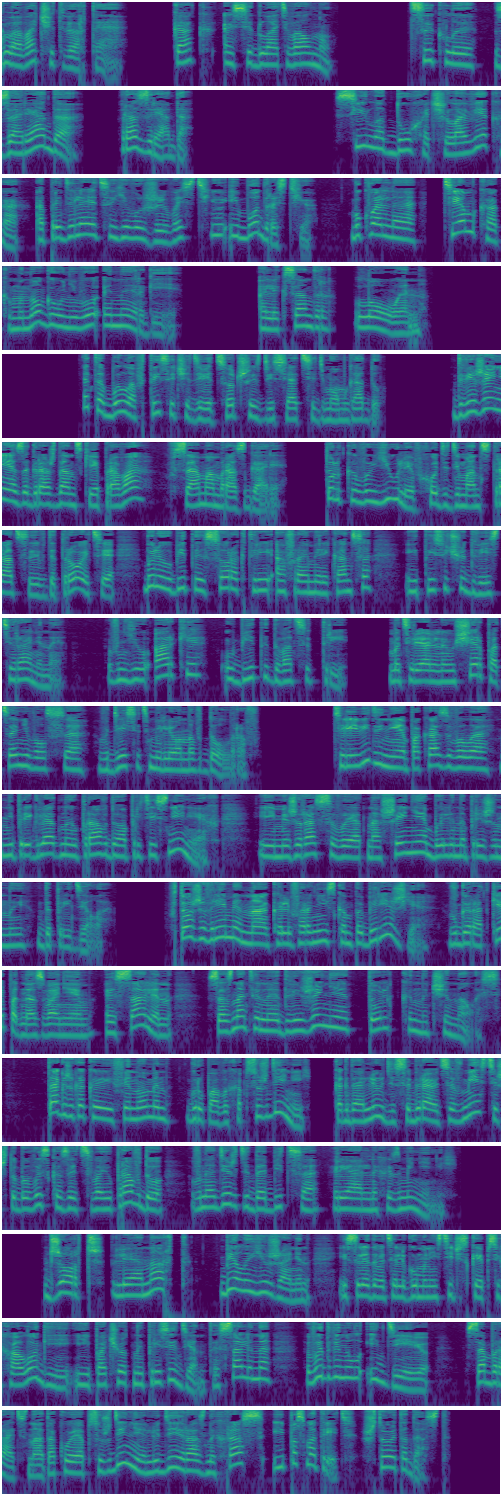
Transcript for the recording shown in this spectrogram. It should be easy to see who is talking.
Speaker 1: Глава четвертая. Как оседлать волну. Циклы заряда, разряда. Сила духа человека определяется его живостью и бодростью, буквально тем, как много у него энергии. Александр Лоуэн. Это было в 1967 году. Движение за гражданские права в самом разгаре. Только в июле в ходе демонстрации в Детройте были убиты 43 афроамериканца и 1200 ранены. В Нью-Арке убиты 23. Материальный ущерб оценивался в 10 миллионов долларов. Телевидение показывало неприглядную правду о притеснениях, и межрасовые отношения были напряжены до предела. В то же время на калифорнийском побережье, в городке под названием Эссален, сознательное движение только начиналось. Так же, как и феномен групповых обсуждений, когда люди собираются вместе, чтобы высказать свою правду в надежде добиться реальных изменений. Джордж Леонард, белый южанин, исследователь гуманистической психологии и почетный президент Эссалина, выдвинул идею собрать на такое обсуждение людей разных рас и посмотреть, что это даст.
